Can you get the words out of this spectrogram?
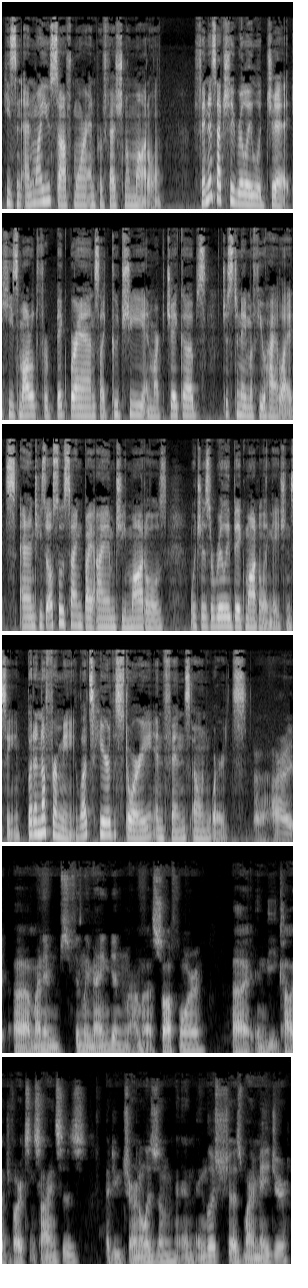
He's an NYU sophomore and professional model. Finn is actually really legit. He's modeled for big brands like Gucci and Marc Jacobs, just to name a few highlights. And he's also signed by IMG Models, which is a really big modeling agency. But enough from me. Let's hear the story in Finn's own words. Uh, all right. Uh, my name's Finley Mangan. I'm a sophomore uh, in the College of Arts and Sciences. I do journalism and English as my major.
